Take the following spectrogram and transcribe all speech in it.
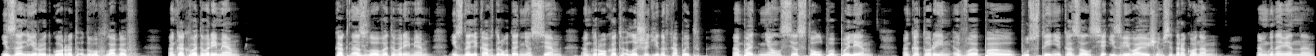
изолирует город двух флагов, как в это время как назло, в это время издалека вдруг донесся грохот лошадиных копыт. Поднялся столб пыли, который в пустыне казался извивающимся драконом. Мгновенно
